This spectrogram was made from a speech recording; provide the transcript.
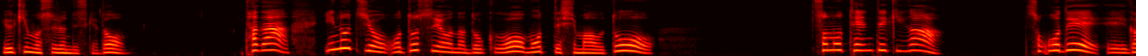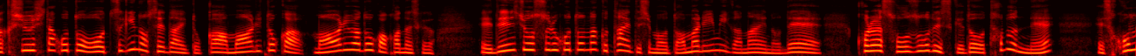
いう気もするんですけど、ただ、命を落とすような毒を持ってしまうと、その天敵がそこで、えー、学習したことを次の世代とか周りとか周りはどうかわかんないですけどえー、伝承することなく耐えてしまうとあまり意味がないので、これは想像ですけど、多分ね、えー、そこま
